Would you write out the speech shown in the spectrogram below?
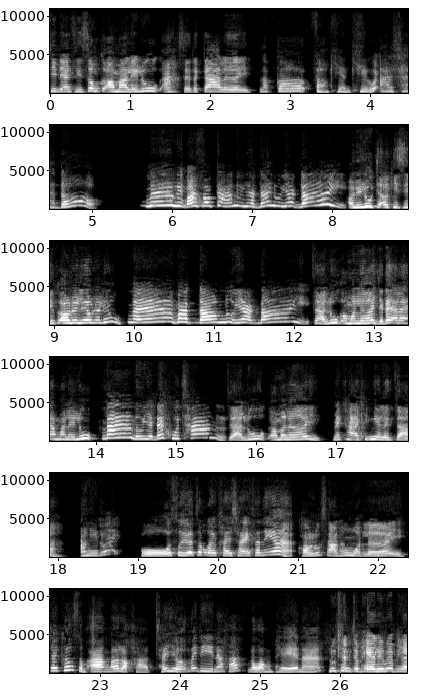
สีแดงสีส้มก็เอามาเลยลูกอะใส่ตะกร้าเลย แล้วก็สองเขียนคิ้วอายแชโดว์แม่ลิปอายซอการหนูอยากได้หนูอยากได้ เอาเลยลูกจะเอากี่สีก็เอาเร็วๆเร็วแม่บัตรดำหนูอยากได้ๆจ้าลูกเอามาเลยอยากได้อะไรเอามาเลยลูก แม่หนูอยากได้คุชชั่นจ้าลูกเอามาเลยแม่ค้าคิดเงินเลยจ้าเอานี้ด้วย โหซื้อเยอะจังเลยใครใช้คะเนี่ย ของลูกสาวทั้งหมดเลย ใช้เครื่องสำอางแล้วเหรอคะ ใช้เยอะไม่ดีนะคะ ระวังแพ้นะลูกฉันจะแพ้หรือไม่แพ้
